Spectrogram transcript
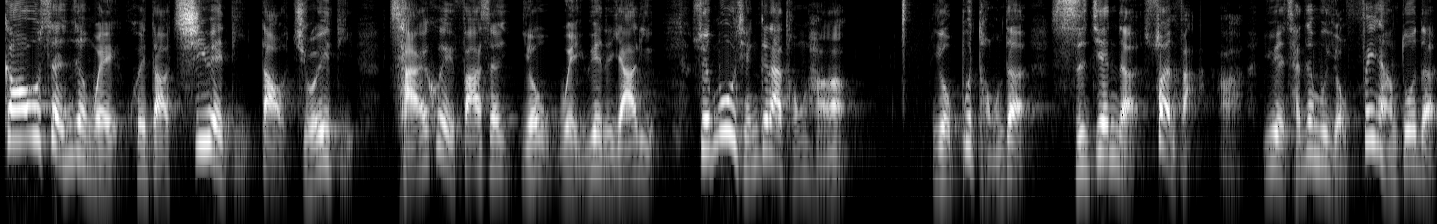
高盛认为会到七月底到九月底才会发生有违约的压力。所以目前各大同行啊。有不同的时间的算法啊，因为财政部有非常多的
